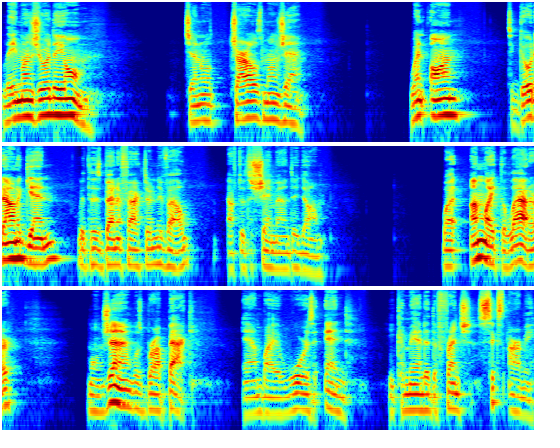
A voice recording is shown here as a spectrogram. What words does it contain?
Les Mangeurs des Hommes, General Charles Mangin, went on to go down again with his benefactor Nivelle after the Chemin des Dames. But unlike the latter, Mangin was brought back, and by war's end, he commanded the French Sixth Army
